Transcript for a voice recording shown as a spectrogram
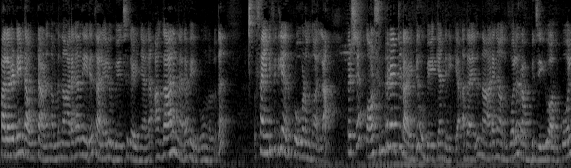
പലരുടെയും ഡൗട്ടാണ് നമ്മൾ നാരങ്ങാ നീര് തലയിൽ ഉപയോഗിച്ച് കഴിഞ്ഞാൽ അകാല നര വരുമോ എന്നുള്ളത്. സയന്റിഫിക്കലി അത് പ്രൂവണമൊന്നുമല്ല പക്ഷെ കോൺസെൻട്രേറ്റഡ് ആയിട്ട് ഉപയോഗിക്കാണ്ടിരിക്കുക. അതായത് നാരങ്ങ അതുപോലെ റബ്ബ് ചെയ്യുകയോ അതുപോലെ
